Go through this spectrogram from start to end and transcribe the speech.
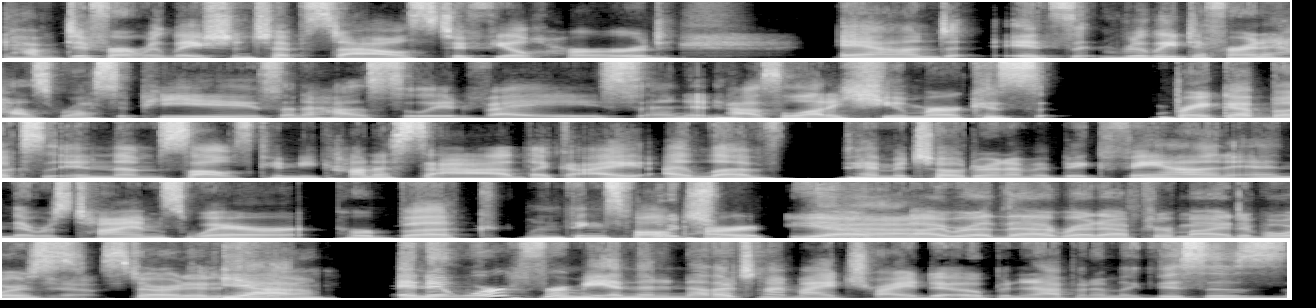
have different relationship styles to feel heard. And it's really different. It has recipes and it has silly advice and it has a lot of humor because breakup books in themselves can be kind of sad. Like I I love Pema Chödrön. I'm a big fan. And there was times where her book, When Things Fall Which- Apart, Yeah, Yeah. I read that right after my divorce Yeah. started. Yeah. and it worked for me. And then another time I tried to open it up and I'm like, this is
